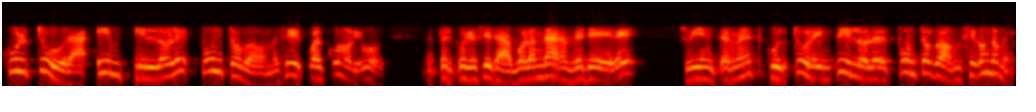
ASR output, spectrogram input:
culturainpillole.com. Se qualcuno di voi per curiosità vuole andare a vedere su internet culturainpillole.com, secondo me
